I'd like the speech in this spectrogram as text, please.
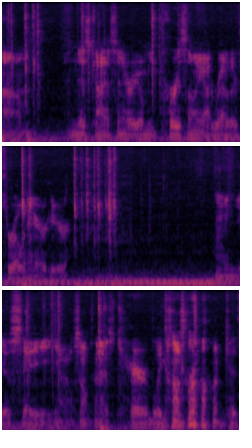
Um, in this kind of scenario, me personally, I'd rather throw an error here. And just say, you know, something that's terribly gone wrong because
